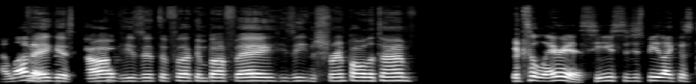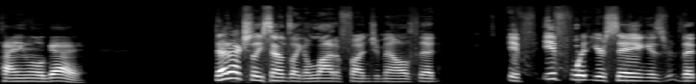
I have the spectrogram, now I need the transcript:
I love it. Vegas dog. He's at the fucking buffet. He's eating shrimp all the time. It's hilarious. He used to just be like this tiny little guy. That actually sounds like a lot of fun, Jamel. That if if what you're saying is that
